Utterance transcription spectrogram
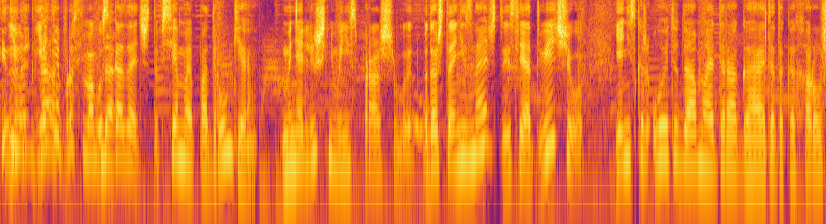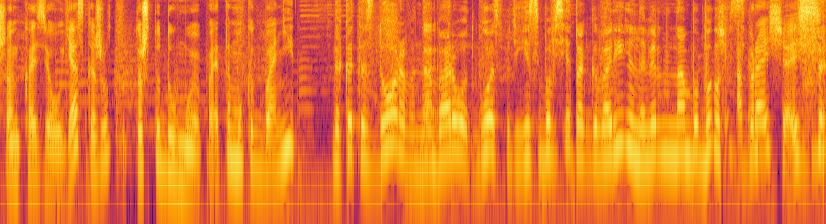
я тебе просто могу сказать, что все мои подруги меня лишнего не спрашивают, потому что они знают, что если я отвечу, я не скажу, ой, ты да, моя дорогая, это такая хорошая, он козел. Я скажу то, что думаю, поэтому как бы они Так это здорово, наоборот. Господи, если бы все так говорили, наверное, нам бы было... всем- обращайся.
